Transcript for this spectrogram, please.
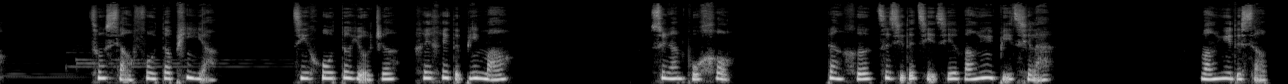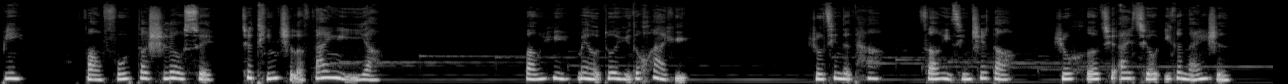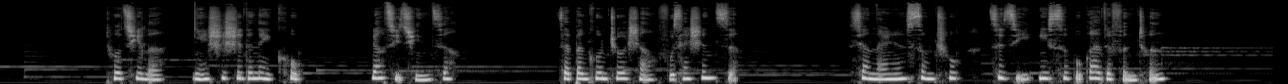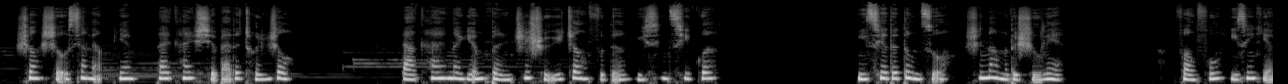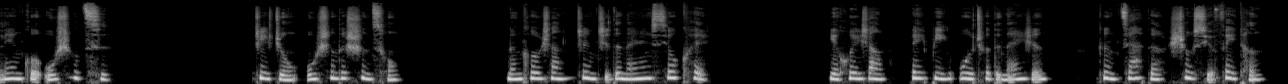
从小腹到屁眼，几乎都有着黑黑的逼毛。虽然不厚，但和自己的姐姐王玉比起来，王玉的小臂，仿佛到十六岁。就停止了发育一样。王玉没有多余的话语。如今的他早已经知道如何去哀求一个男人。脱去了黏湿湿的内裤，撩起裙子，在办公桌上俯下身子，向男人送出自己一丝不挂的粉臀，双手向两边掰开雪白的臀肉，打开那原本只属于丈夫的女性器官。一切的动作是那么的熟练，仿佛已经演练过无数次。这种无声的顺从，能够让正直的男人羞愧，也会让卑鄙龌龊的男人更加的兽血沸腾。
